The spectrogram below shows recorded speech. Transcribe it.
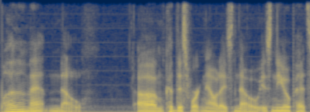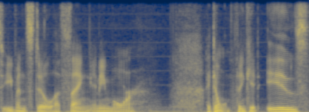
But other than that, no. Um, could this work nowadays? No. Is Neopets even still a thing anymore? I don't think it is.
